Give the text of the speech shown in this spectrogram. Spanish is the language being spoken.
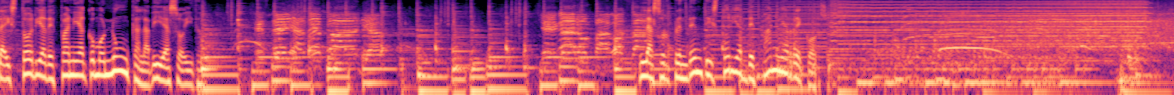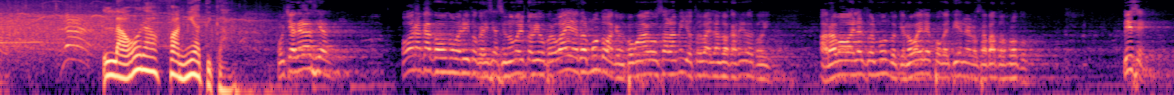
La historia de Fania como nunca la habías oído. La sorprendente historia de Fania Records. La hora faniática. Muchas gracias. Ahora acá con un numerito que dice así, un numerito viejo, pero baile todo el mundo para que me pongan a gozar a mí. Yo estoy bailando acá arriba, estoy. Ahora vamos a bailar todo el mundo. El que no baile es porque tiene los zapatos rotos. Dice.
